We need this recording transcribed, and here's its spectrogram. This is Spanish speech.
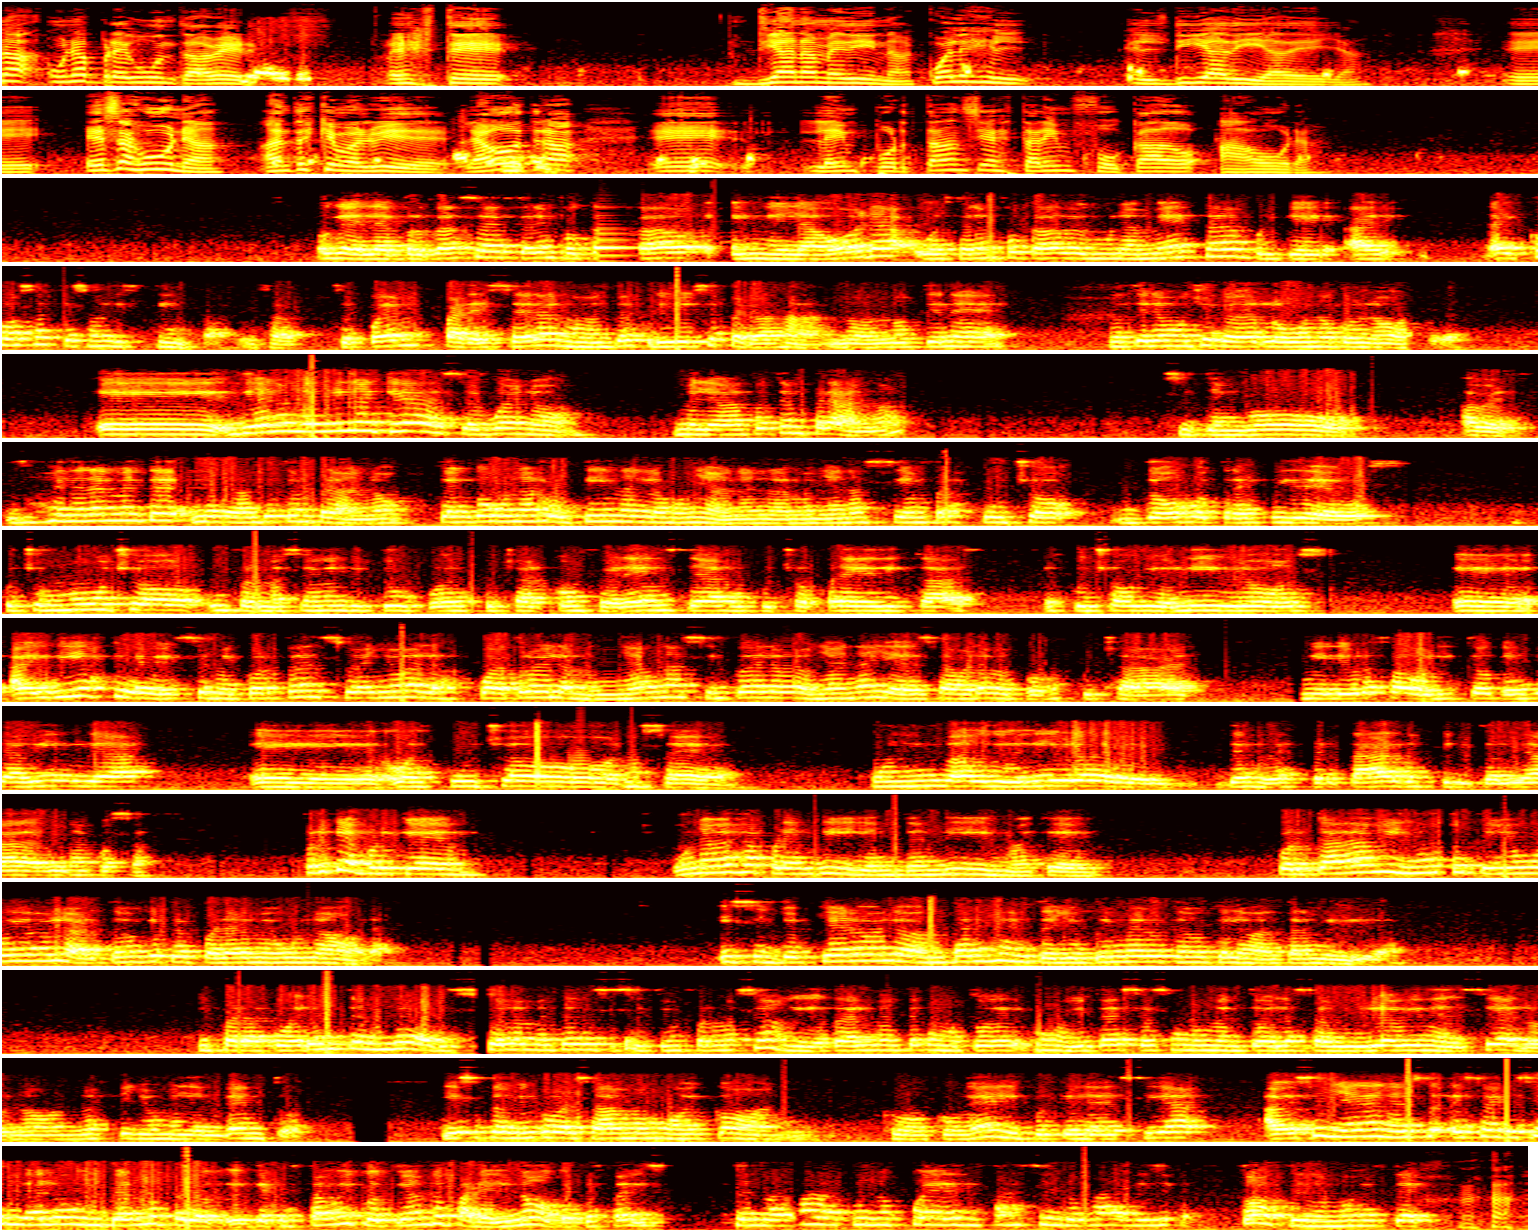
una, una pregunta, a ver. Este. Diana Medina, ¿cuál es el, el día a día de ella? Eh, esa es una, antes que me olvide. La otra, eh, la importancia de estar enfocado ahora. Ok, la importancia de estar enfocado en el ahora o estar enfocado en una meta, porque hay, hay cosas que son distintas. O sea, se pueden parecer al momento de escribirse, pero ajá, no, no, tiene, no tiene mucho que ver lo uno con lo otro. Eh, Diana Medina, ¿qué hace? Bueno, me levanto temprano. Si tengo, a ver, generalmente me levanto temprano. Tengo una rutina en la mañana. En la mañana siempre escucho dos o tres videos. Escucho mucho información en YouTube. Puedo escuchar conferencias, escucho prédicas, escucho audiolibros. Eh, hay días que se me corta el sueño a las 4 de la mañana, 5 de la mañana y a esa hora me pongo a escuchar mi libro favorito que es la Biblia, eh, o escucho, no sé, un audiolibro de, despertar, de espiritualidad, alguna cosa. ¿Por qué? Porque una vez aprendí y entendí que por cada minuto que yo voy a hablar tengo que prepararme una hora. Y si yo quiero levantar gente, yo primero tengo que levantar mi vida. Y para poder entender, solamente necesito información. Y realmente, como, tú, como yo te decía hace un momento, la sabiduría viene del cielo, no, no es que yo me la invento. Y eso también conversábamos hoy con, con, con él, y porque le decía, a veces llegan ese, ese, ese diálogo interno, pero que te está boicoteando para el no, que te está diciendo, ah, tú no puedes, estás haciendo mal. todos tenemos este,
